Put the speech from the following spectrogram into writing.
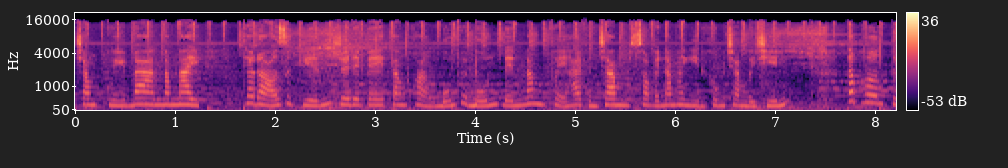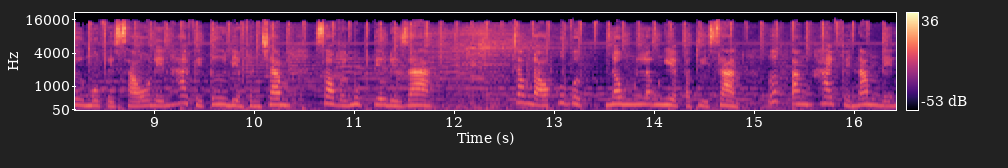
trong quý 3 năm nay. Theo đó, dự kiến GDP tăng khoảng 4,4 đến 5,2% so với năm 2019, thấp hơn từ 1,6 đến 2,4 điểm phần trăm so với mục tiêu đề ra. Trong đó, khu vực nông lâm nghiệp và thủy sản ước tăng 2,5 đến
